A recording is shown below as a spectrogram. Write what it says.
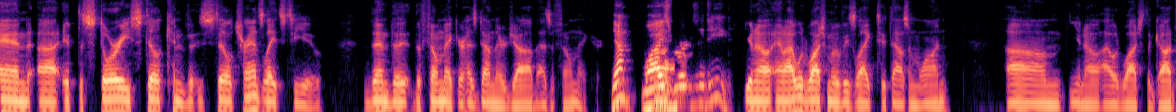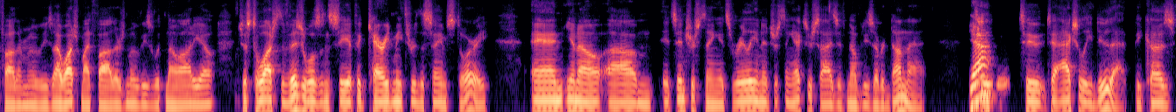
and uh, if the story still conv- still translates to you, then the the filmmaker has done their job as a filmmaker. yeah, wise uh, words indeed. You know, and I would watch movies like 2001. Um, you know, I would watch the Godfather movies. I watched my father's movies with no audio just to watch the visuals and see if it carried me through the same story. And you know, um, it's interesting. It's really an interesting exercise if nobody's ever done that Yeah, to to, to actually do that because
